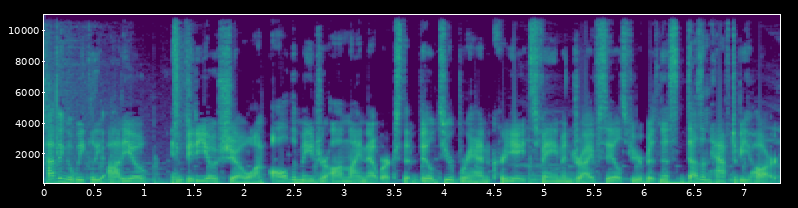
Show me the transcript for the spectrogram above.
Having a weekly audio and video show on all the major online networks that builds your brand, creates fame, and drives sales for your business doesn't have to be hard.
